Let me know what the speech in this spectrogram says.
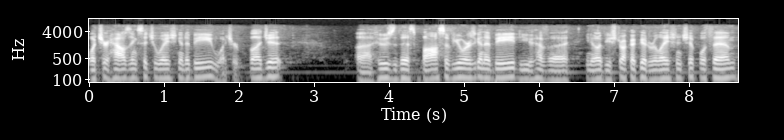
what's your housing situation going to be? What's your budget? Uh, who's this boss of yours going to be? Do you have a, you know, have you struck a good relationship with them?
